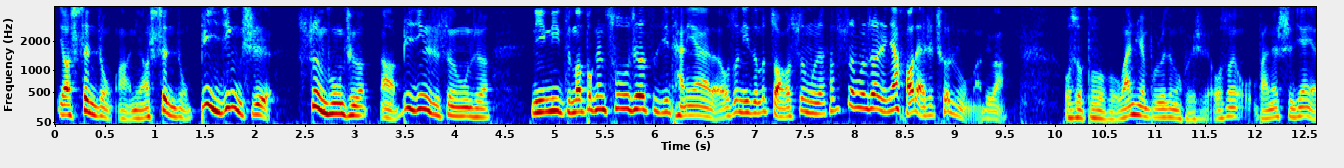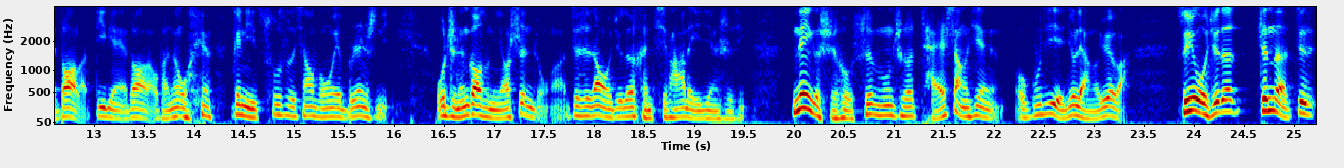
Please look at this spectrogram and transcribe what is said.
要慎重啊！你要慎重，毕竟是顺风车啊，毕竟是顺风车。你你怎么不跟出租车司机谈恋爱的？我说你怎么找个顺风车？他说顺风车人家好歹是车主嘛，对吧？我说不不不，完全不是这么回事。我说反正时间也到了，地点也到了，反正我也跟你初次相逢，我也不认识你。我只能告诉你要慎重啊，这是让我觉得很奇葩的一件事情。那个时候顺风车才上线，我估计也就两个月吧，所以我觉得真的就是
